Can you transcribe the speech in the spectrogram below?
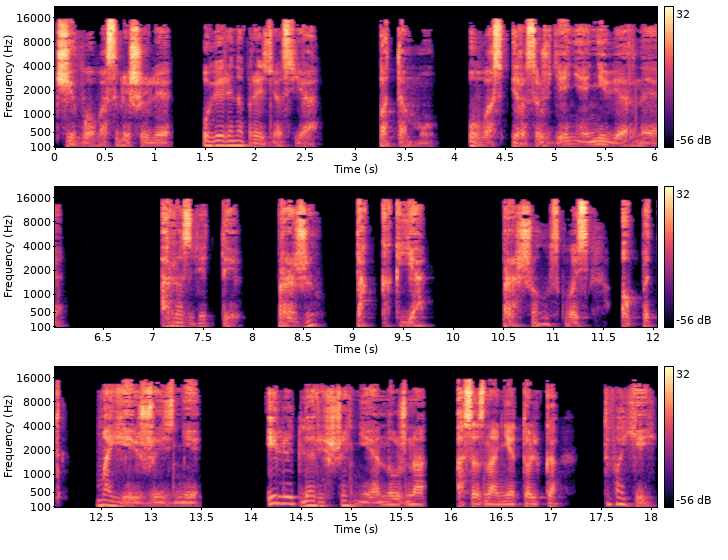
чего вас лишили, уверенно произнес я. Потому у вас и рассуждения неверные. А разве ты прожил так, как я? Прошел сквозь опыт моей жизни? Или для решения нужно осознание только твоей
